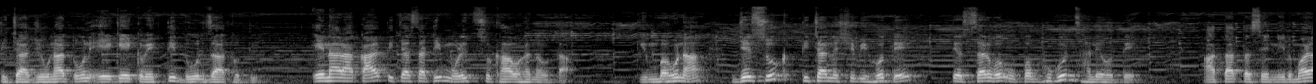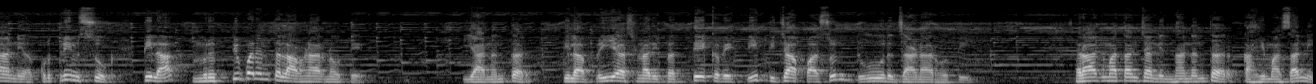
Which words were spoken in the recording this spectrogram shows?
तिच्या जीवनातून एक एक व्यक्ती दूर जात होती. येणारा काळ तिच्यासाठी मुळीच सुखावह नव्हता. किंबहुना जे सुख तिच्या नशिबी होते ते सर्व उपभोगून झाले होते. आता तसे निर्मळ आणि अकृत्रिम सुख तिला मृत्यूपर्यंत लाभणार नव्हते. यानंतर तिला प्रिय असणारी प्रत्येक व्यक्ती तिच्यापासून दूर जाणार होती. राजमातांच्या निधनानंतर काही मासांनी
